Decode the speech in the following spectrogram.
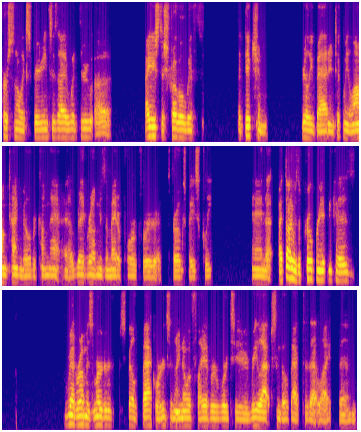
personal experiences I went through. Uh, I used to struggle with addiction really bad and it took me a long time to overcome that. Uh, red rum is a metaphor for drugs, basically. And uh, I thought it was appropriate because red rum is murder spelled backwards. And I know if I ever were to relapse and go back to that life, then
